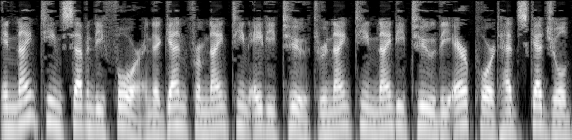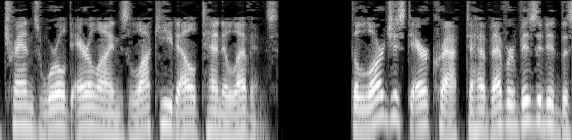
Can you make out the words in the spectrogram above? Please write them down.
In 1974 and again from 1982 through 1992 the airport had scheduled Trans World Airlines Lockheed L-1011s. The largest aircraft to have ever visited the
